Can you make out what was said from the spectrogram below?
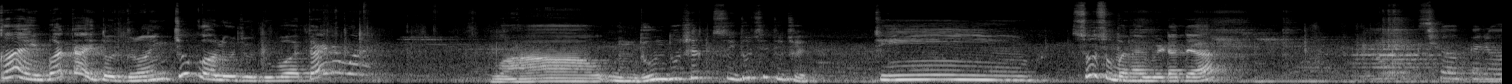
કઈ બતાય તો ડ્રોઈંગ શું કરું છું તું? બતાય ને મને. વાવ ઊંધું ઊંધું છે સીધું સીધું છે. ચી શું શું બનાવ્યું બેટા તે આ છોકરો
